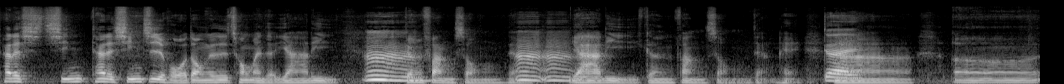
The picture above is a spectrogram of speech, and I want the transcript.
他的心，他的心智活动就是充满着压力，嗯，跟放松，这样，嗯嗯，压力跟放松这样，嘿，对。呃，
